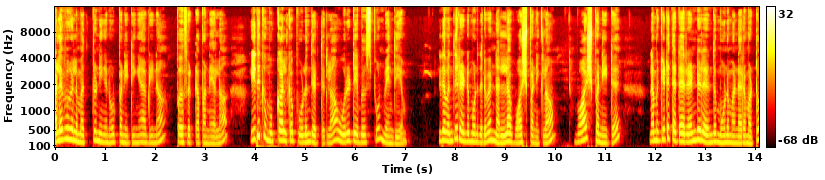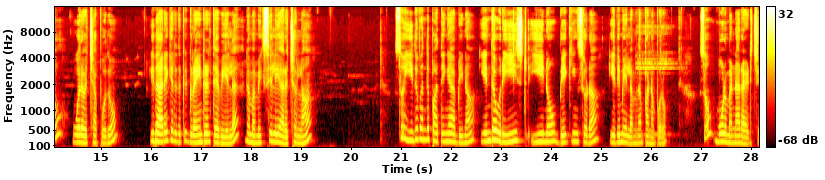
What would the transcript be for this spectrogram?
அளவுகளை மட்டும் நீங்கள் நோட் பண்ணிட்டீங்க அப்படின்னா பர்ஃபெக்டாக பண்ணிடலாம் இதுக்கு முக்கால் கப் உளுந்து எடுத்துக்கலாம் ஒரு டேபிள் ஸ்பூன் வெந்தயம். இதை வந்து ரெண்டு மூணு தடவை நல்லா வாஷ் பண்ணிக்கலாம். வாஷ் பண்ணிவிட்டு நம்ம கிட்டத்தட்ட ரெண்டுலேருந்து மூணு மணி நேரம் மட்டும் ஊற வச்சா போதும். இதை அரைக்கிறதுக்கு கிரைண்டர் தேவையில்லை நம்ம மிக்சிலேயே அரைச்சிடலாம். ஸோ இது வந்து பார்த்திங்க அப்படின்னா எந்த ஒரு ஈஸ்ட் ஈனோ பேக்கிங் சோடா எதுவுமே இல்லாமல் தான் பண்ண போகிறோம் ஸோ மூணு மணி நேரம் ஆகிடுச்சு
